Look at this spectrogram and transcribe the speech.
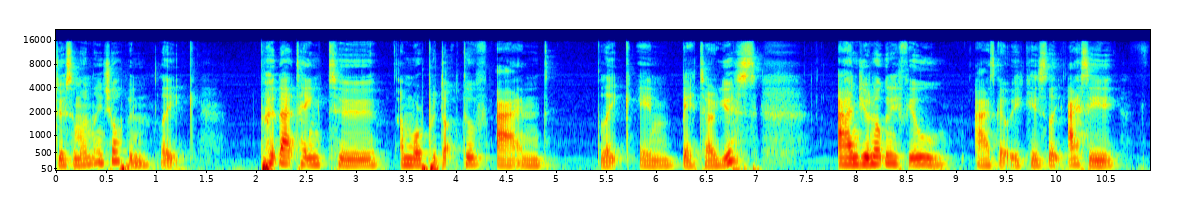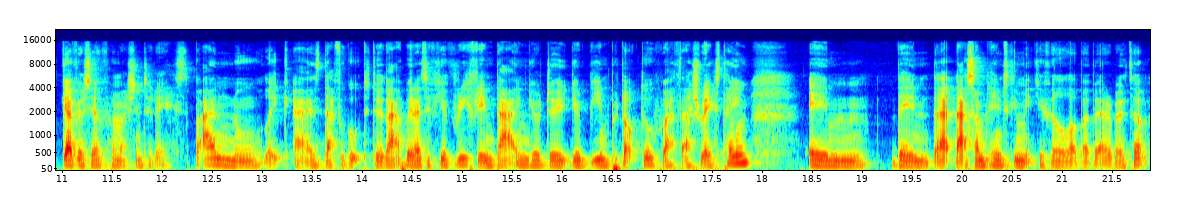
do some online shopping, like put that time to a more productive and like um, better use. And you're not going to feel as guilty because, like I say, give yourself permission to rest. But I know like it is difficult to do that. Whereas if you've reframed that and you're do you're being productive with this rest time, um, then that, that sometimes can make you feel a little bit better about it.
